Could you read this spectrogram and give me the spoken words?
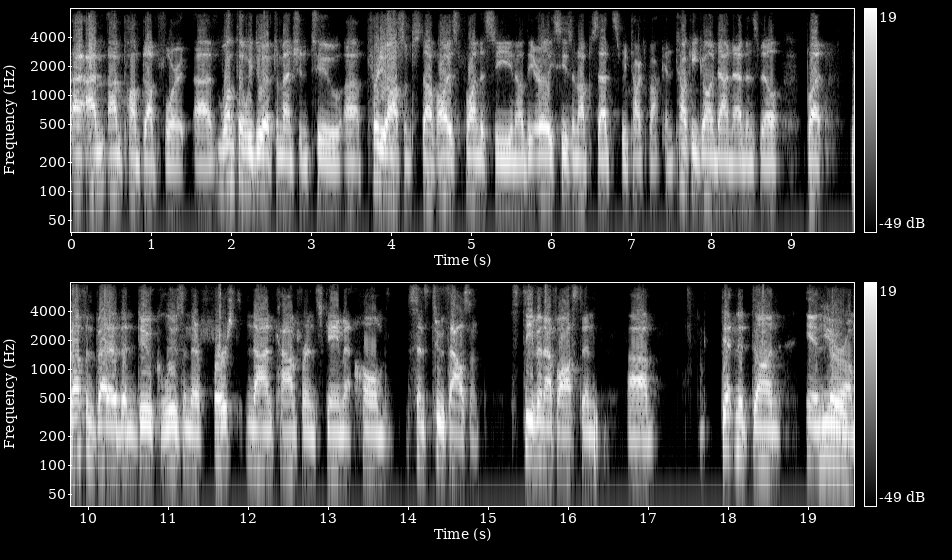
I, am I'm, I'm pumped up for it. Uh, one thing we do have to mention too, uh, pretty awesome stuff. Always fun to see, you know, the early season upsets. We talked about Kentucky going down to Evansville, but nothing better than Duke losing their first non-conference game at home since 2000. Stephen F. Austin uh, getting it done in Huge. Durham.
